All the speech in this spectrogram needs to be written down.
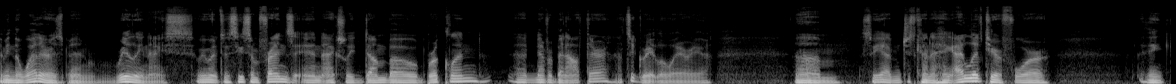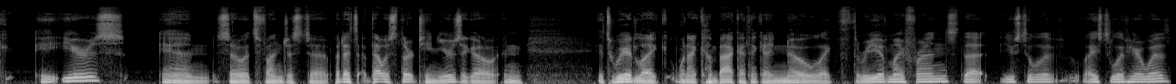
I mean the weather has been really nice. We went to see some friends in actually Dumbo, Brooklyn. I had never been out there. That's a great little area. Um, so yeah, I'm just kind of hanging. I lived here for I think eight years, and so it's fun just to. But it's, that was 13 years ago, and it's weird. Like when I come back, I think I know like three of my friends that used to live. I used to live here with,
